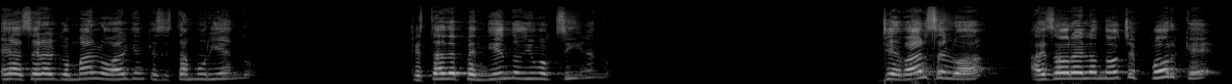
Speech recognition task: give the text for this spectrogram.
hacer algo malo a alguien que se está muriendo, que está dependiendo de un oxígeno. Llevárselo a, a esa hora de la noche porque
